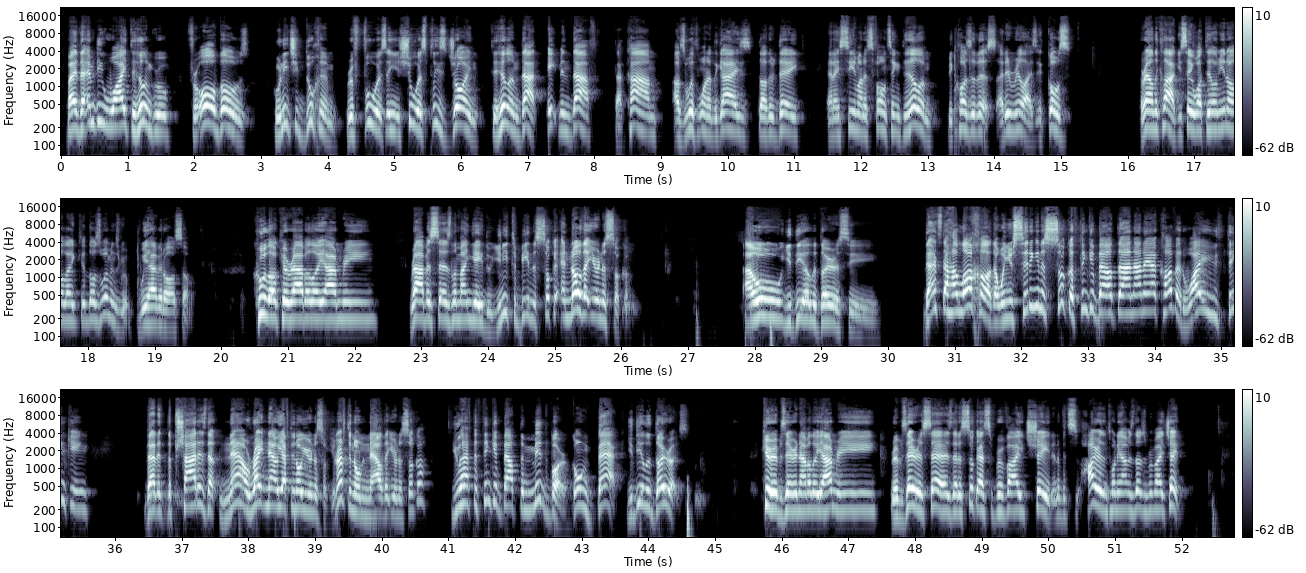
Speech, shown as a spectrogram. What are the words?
by the MDY Tehillim Group for all those who need shidduchim, refuas, and yeshuas. Please join tehillim.8mindaf.com. I was with one of the guys the other day and I see him on his phone saying Tehillim because of this. I didn't realize it goes around the clock. You say what Tehillim, you know, like those women's group. We have it also. Kerabba yamri. Rabbi says leman yedu. You need to be in the sukkah and know that you're in the sukkah. Yidia l'doirasi. That's the halacha. That when you're sitting in a sukkah, think about the ananaya covered. Why are you thinking that it, the pshat is that now, right now, you have to know you're in a sukkah? You don't have to know now that you're in a sukkah. You have to think about the midbar, going back. Yedil Adoiros. Reb Zera says that a sukkah has to provide shade, and if it's higher than 20 amas, it doesn't provide shade.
